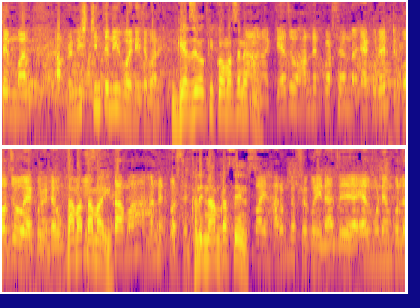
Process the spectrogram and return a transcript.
সেম মাল আপনি নিশ্চিন্তে নির্ভয় নিতে পারে। গ্যাজেও কি কম আছে নাকি? গেজও হান্ড্রেড পার্সেন্ট অ্যাকুরেট গজও অ্যাকুরেট এবং তামা তামাই। তামা হান্ড্রেড পার্সেন্ট খালি নামটা চেঞ্জ ভাই হারাম ব্যবসা করি না যে অ্যালুমিনিয়াম বলে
